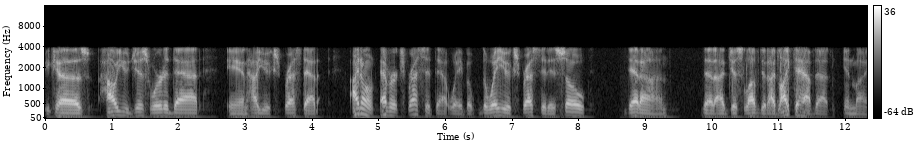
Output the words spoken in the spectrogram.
because how you just worded that and how you expressed that, I don't ever express it that way, but the way you expressed it is so dead on that I just loved it. I'd like to have that in my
